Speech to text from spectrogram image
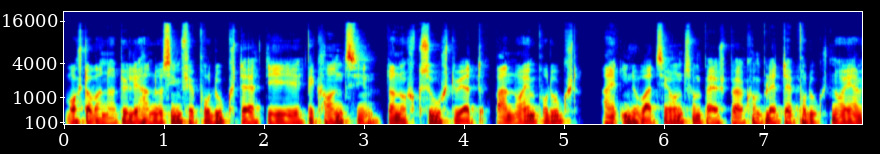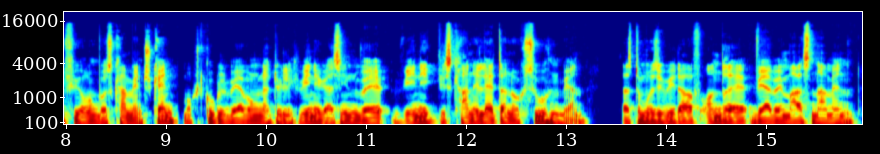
Macht aber natürlich auch nur Sinn für Produkte, die bekannt sind, da noch gesucht wird. Bei einem neuen Produkt, eine Innovation zum Beispiel, eine komplette Produktneueinführung, was kein Mensch kennt, macht Google-Werbung natürlich weniger Sinn, weil wenig bis keine Leute noch suchen werden. Das heißt, da muss ich wieder auf andere Werbemaßnahmen,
